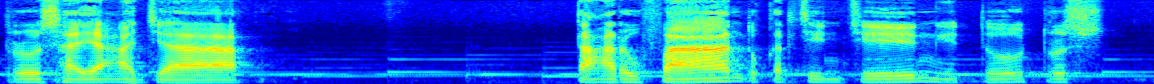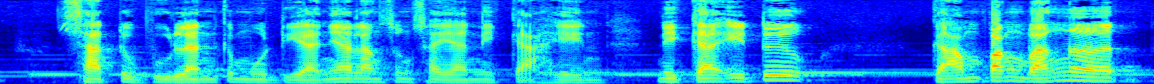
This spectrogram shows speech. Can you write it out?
terus saya ajak taruhan, tukar cincin gitu, terus satu bulan kemudiannya langsung saya nikahin. Nikah itu gampang banget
